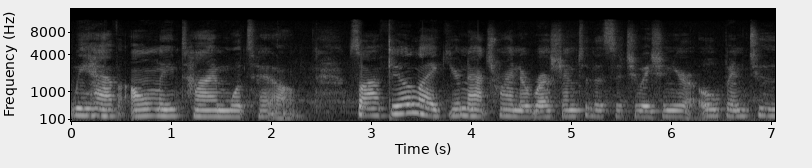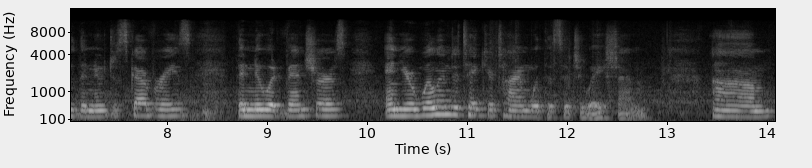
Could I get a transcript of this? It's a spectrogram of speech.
we have only time will tell. So I feel like you're not trying to rush into the situation. You're open to the new discoveries, the new adventures, and you're willing to take your time with the situation. Um,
